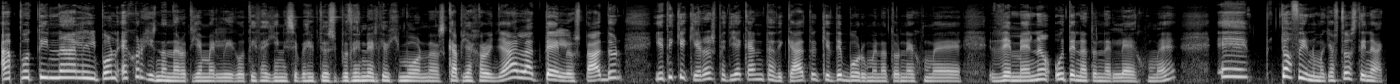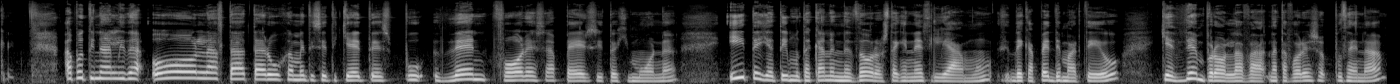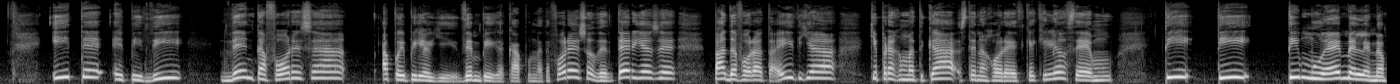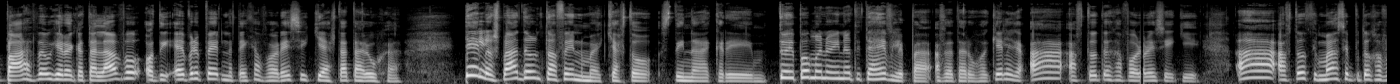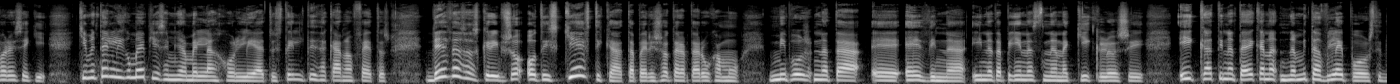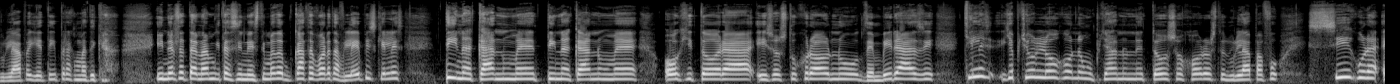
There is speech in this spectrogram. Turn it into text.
Από την άλλη, λοιπόν, έχω αρχίσει να αναρωτιέμαι λίγο τι θα γίνει σε περίπτωση που δεν έρθει ο χειμώνας κάποια χρονιά, αλλά τέλος πάντων, γιατί και ο καιρός, παιδιά, κάνει τα δικά του και δεν μπορούμε να τον έχουμε δεμένο, ούτε να τον ελέγχουμε. Ε, το αφήνουμε και αυτό στην άκρη. Από την άλλη είδα όλα αυτά τα ρούχα με τις ετικέτες που δεν φόρεσα πέρσι το χειμώνα, είτε γιατί μου τα κάνανε δώρο στα γενέθλιά μου, 15 Μαρτίου, και δεν πρόλαβα να τα φορέσω πουθενά, είτε επειδή δεν τα φόρεσα από επιλογή. Δεν πήγα κάπου να τα φορέσω, δεν τέριαζε, πάντα φορά τα ίδια και πραγματικά στεναχωρέθηκα και λέω Θεέ μου, τι, τι τι μου έμελε να πάθω για να καταλάβω ότι έπρεπε να τα είχα φορέσει και αυτά τα ρούχα. Τέλος πάντων, το αφήνουμε και αυτό στην άκρη. Το επόμενο είναι ότι τα έβλεπα αυτά τα ρούχα και έλεγα Α, αυτό το είχα φορέσει εκεί. Α, αυτό θυμάσαι που το είχα φορέσει εκεί. Και μετά λίγο με έπιασε μια μελαγχολία του στυλ τι θα κάνω φέτος. Δεν θα σας κρύψω ότι σκέφτηκα τα περισσότερα από τα ρούχα μου, μήπως να τα ε, έδινα ή να τα πήγαινα στην ανακύκλωση ή κάτι να τα έκανα να μην τα βλέπω στην τουλάπα, γιατί πραγματικά είναι αυτά τα ανάμεικτα συναισθήματα που κάθε φορά τα βλέπεις και λες τι να κάνουμε, τι να κάνουμε, όχι τώρα, ίσως του χρόνου, δεν πειράζει. Και λες για ποιο λόγο να μου πιάνουν τόσο χώρο στην τουλάπα, αφού σίγουρα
